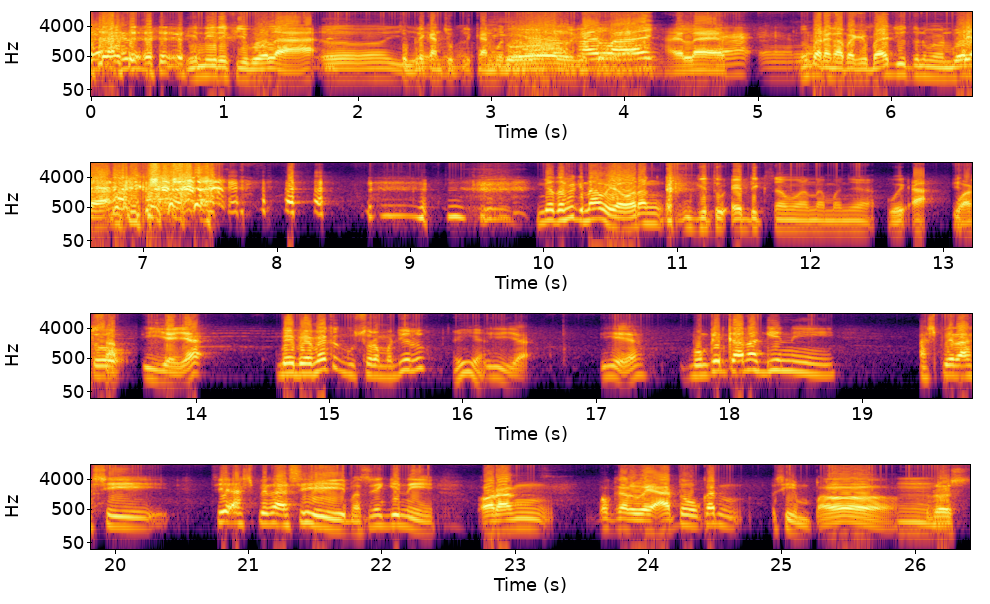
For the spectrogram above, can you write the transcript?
Ini review bola. Oh, iya. Cuplikan-cuplikan Betul. gol gitu. Highlight. Highlight. Ya elah. Lu pada nggak pakai baju tuh main bola. Enggak, tapi kenapa ya orang gitu edik sama namanya WA, Itu WhatsApp? iya ya. BBM-nya kegusur sama dia lu. Iya. Iya. Iya ya. Mungkin karena gini, aspirasi sih aspirasi. Maksudnya gini, orang pakai WA tuh kan simple, Hmm. terus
